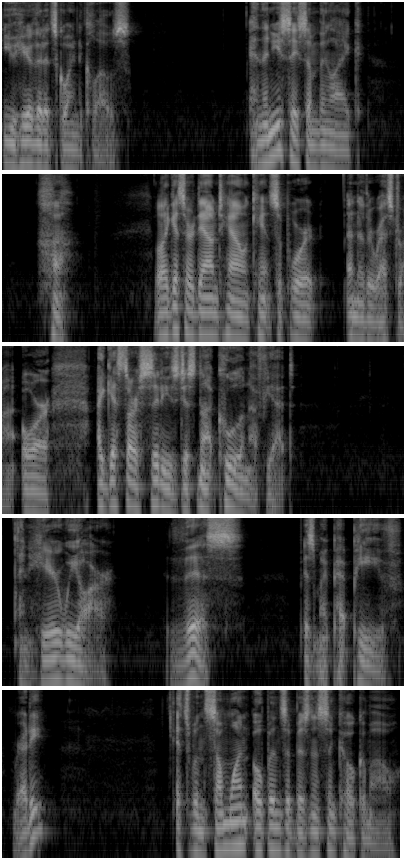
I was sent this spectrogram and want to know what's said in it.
you hear that it's going to close. And then you say something like, huh, well, I guess our downtown can't support another restaurant, or I guess our city's just not cool enough yet. And here we are. This is my pet peeve. Ready? It's when someone opens a business in Kokomo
